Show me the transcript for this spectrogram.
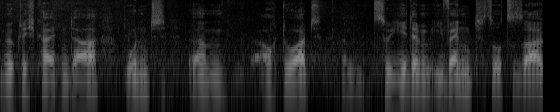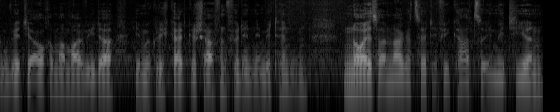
Möglichkeiten da und ähm, auch dort zu jedem Event sozusagen wird ja auch immer mal wieder die Möglichkeit geschaffen für den Emittenten, ein neues Anlagezertifikat zu emittieren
